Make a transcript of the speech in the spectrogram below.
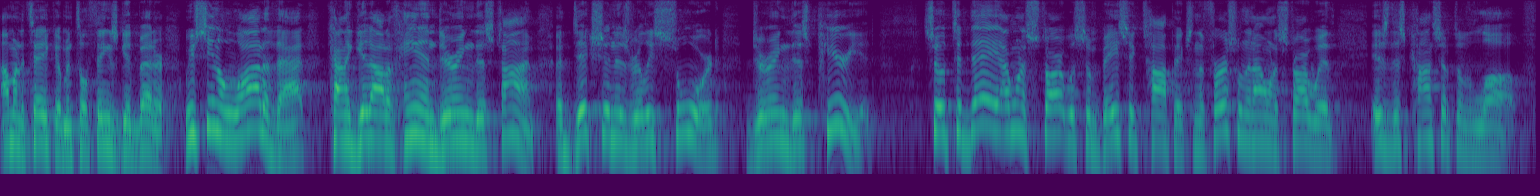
I'm going to take them until things get better. We've seen a lot of that kind of get out of hand during this time. Addiction has really soared during this period. So today I want to start with some basic topics. And the first one that I want to start with is this concept of love.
